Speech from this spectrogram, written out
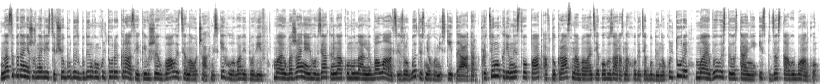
На запитання журналістів, що буде з будинком культури крас, який вже валиться на очах, міський голова відповів: маю бажання його взяти на комунальний баланс і зробити з нього міський театр. При цьому керівництво ПАД Автокрас, на балансі якого зараз знаходиться будинок культури, має вивести останній із під застави банку.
